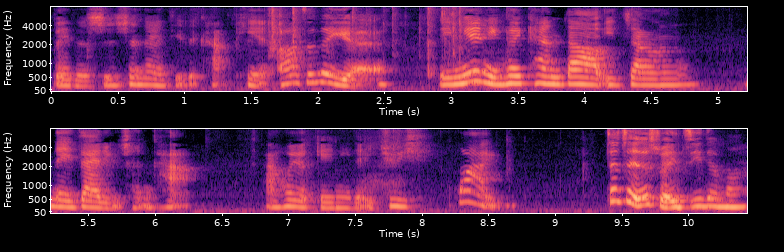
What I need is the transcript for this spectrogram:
备的是圣诞节的卡片啊，真的耶！里面你会看到一张。内在旅程卡，还会有给你的一句话语，但这也是随机的吗？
